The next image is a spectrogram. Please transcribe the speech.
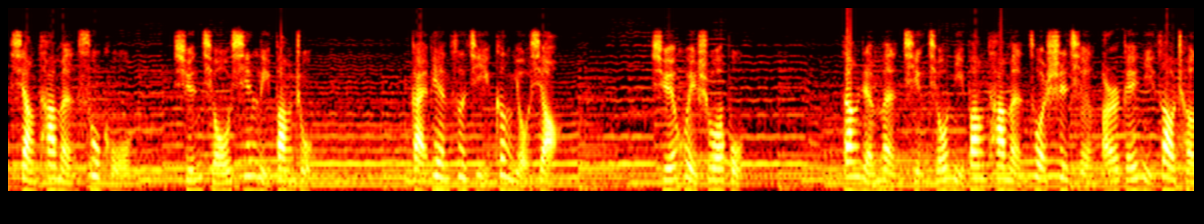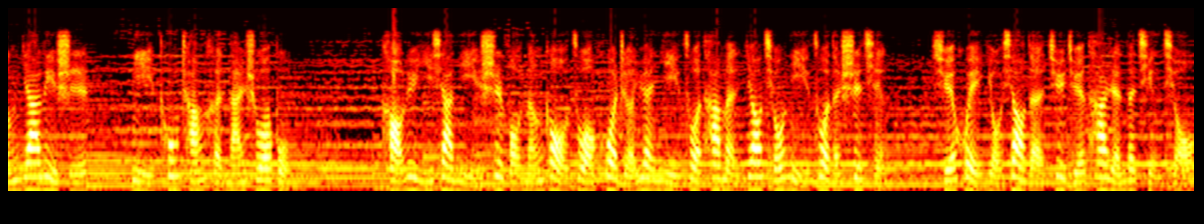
向他们诉苦，寻求心理帮助，改变自己更有效。学会说不。当人们请求你帮他们做事情而给你造成压力时，你通常很难说不。考虑一下，你是否能够做或者愿意做他们要求你做的事情。学会有效的拒绝他人的请求，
